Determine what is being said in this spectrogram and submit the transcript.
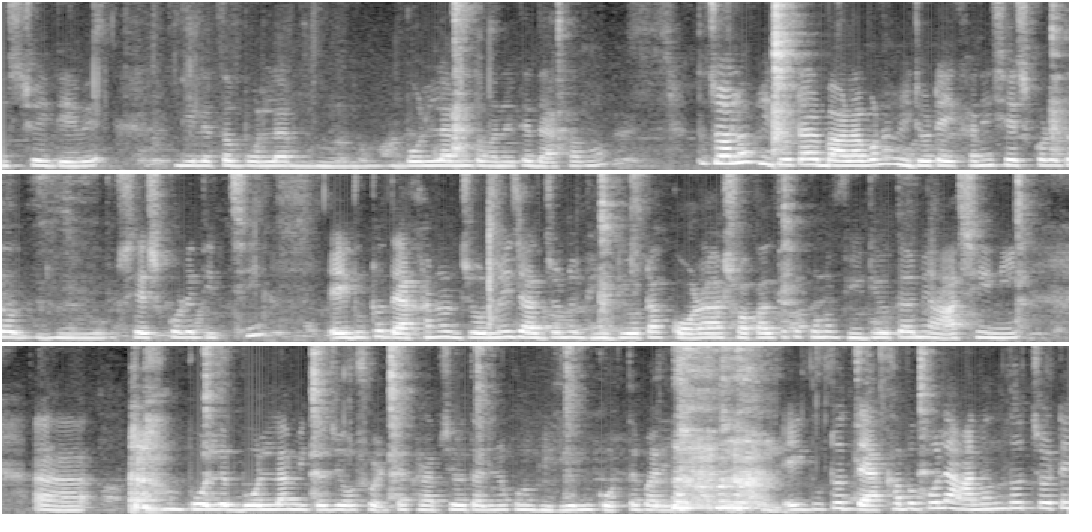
নিশ্চয়ই দেবে। দিলে তো বললাম বললাম, তোমাদেরকে দেখাবো। তো চলো, ভিডিওটা বাড়াবো না, ভিডিওটা এখানেই শেষ করে তো শেষ করে দিচ্ছি। এই দুটো দেখানোর জন্যই, যার জন্য ভিডিওটা করা, সকাল থেকে কোনো ভিডিওতে আমি আসিনি। বললে, বললামই তো যে ওর শরীরটা খারাপ ছিল, তার জন্য কোনো ভিডিও আমি করতে পারিনি। এই দুটো দেখাবো বলে আনন্দ চোটে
